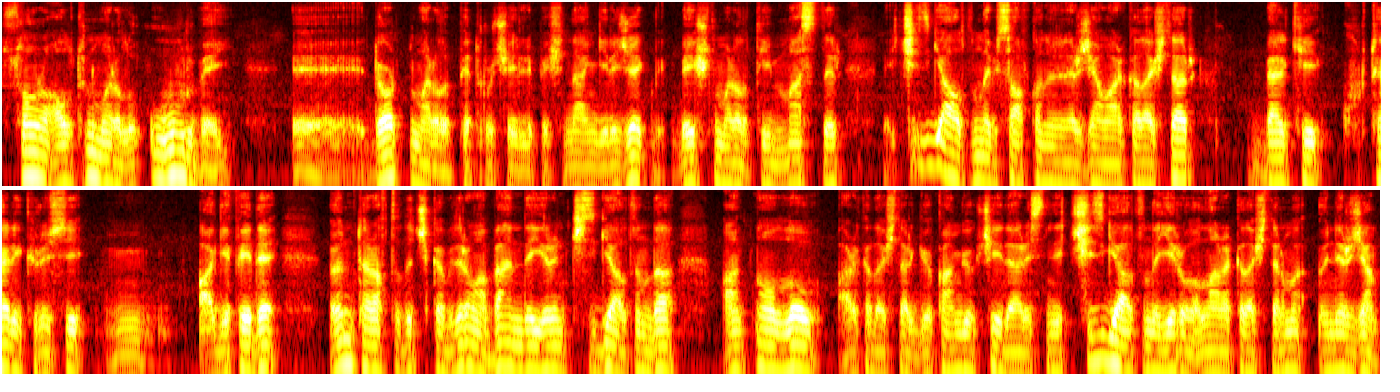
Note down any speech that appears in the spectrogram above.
Sonra 6 numaralı Uğur Bey, 4 e, numaralı Petrocelli peşinden gelecek. 5 numaralı Team Master ve çizgi altında bir safkan önereceğim arkadaşlar. Belki Kurtele küresi AGF'de ön tarafta da çıkabilir ama ben de yarın çizgi altında Anknol Low arkadaşlar Gökhan Gökçe idaresinde çizgi altında yeri olan arkadaşlarıma önereceğim.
